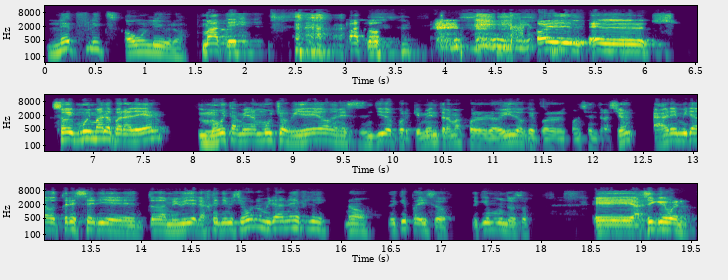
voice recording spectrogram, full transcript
¿Netflix o un libro? Mate. Pato. Hoy el, soy muy malo para leer, me gusta mirar muchos videos en ese sentido porque me entra más por el oído que por concentración. Habré mirado tres series en toda mi vida y la gente me dice, bueno, mira Netflix. No, ¿de qué país sos? ¿De qué mundo sos? Eh, así que bueno,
